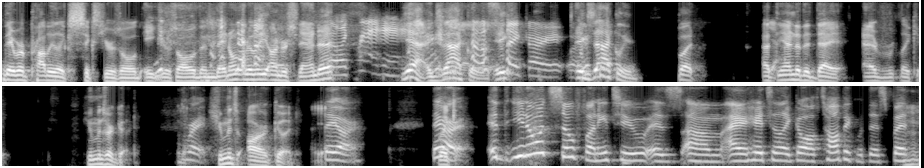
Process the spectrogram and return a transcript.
they were probably like six years old, eight years old, and they don't really understand it. Like, yeah, exactly. It, like, all right, exactly. But at yeah. the end of the day, every like humans are good. Right. Humans are good. They are. They like, are. It, you know what's so funny too is um, I hate to like go off topic with this, but mm-hmm.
